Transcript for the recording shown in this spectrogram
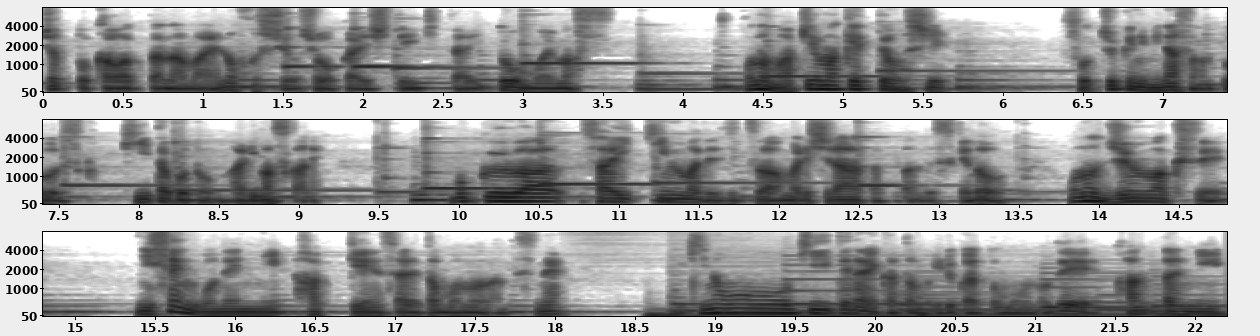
ちょっと変わった名前の星を紹介していきたいと思います。この負け負けって星、率直に皆さんどうですか？聞いたことありますかね？僕は最近まで実はあまり知らなかったんですけど、この準惑星、2005年に発見されたものなんですね。昨日聞いてない方もいるかと思うので、簡単に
